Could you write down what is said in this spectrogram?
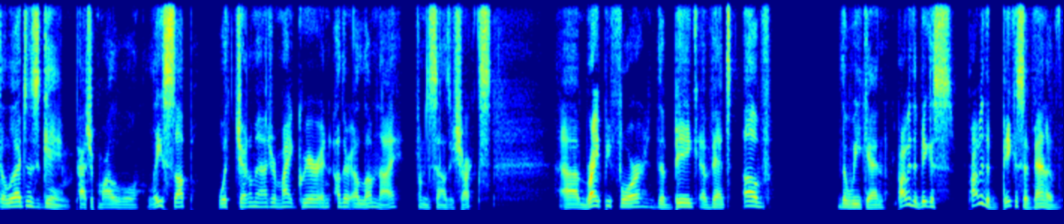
the Legends game. Patrick Marleau will lace up with General Manager Mike Grier and other alumni from the San Jose Sharks uh, right before the big event of the weekend. Probably the biggest, probably the biggest event of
